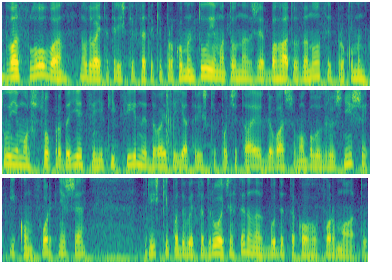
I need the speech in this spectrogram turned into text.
два слова. Ну, давайте трішки все-таки прокоментуємо, то у нас вже багато заносить. Прокоментуємо, що продається, які ціни. Давайте я трішки почитаю для вас, щоб вам було зручніше і комфортніше трішки подивитися. Друга частина у нас буде такого формату.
